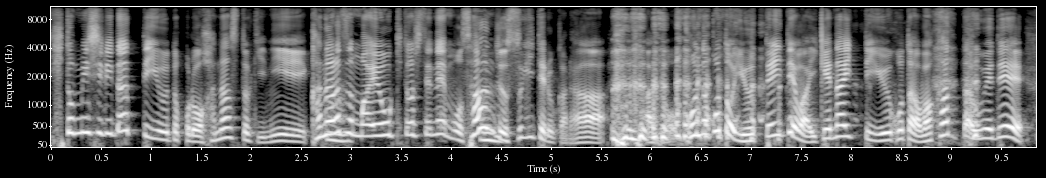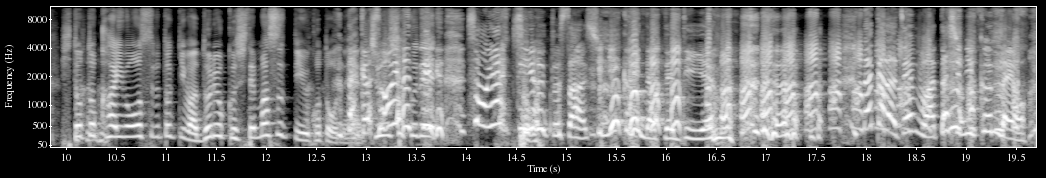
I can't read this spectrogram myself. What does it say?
人見知りだっていうところを話すときに、必ず前置きとしてね、もう30過ぎてるから、あの、こんなことを言っていてはいけないっていうことは分かった上で、人と会話をするときは努力してますっていうことをねなん、かそうや昼食ってで、そうやって言うとさしにくいんだって DM だから全部私に来んだよ。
